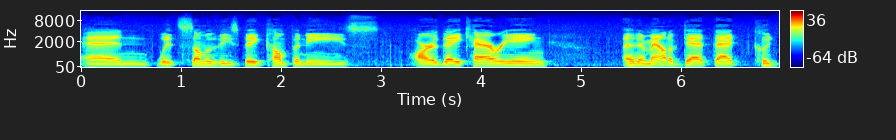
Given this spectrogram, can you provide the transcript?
And with some of these big companies, are they carrying an amount of debt that could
